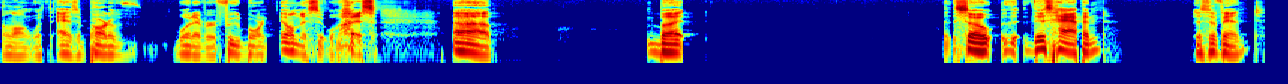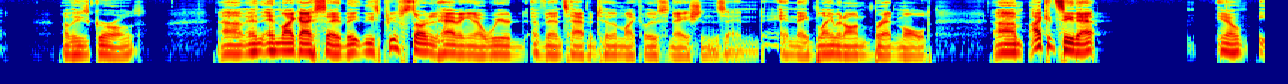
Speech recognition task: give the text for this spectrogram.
along with as a part of whatever foodborne illness it was. Uh, but so th- this happened, this event of these girls. Um, and and like I say, these people started having you know weird events happen to them, like hallucinations, and and they blame it on bread mold. Um, I could see that. You know, e-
